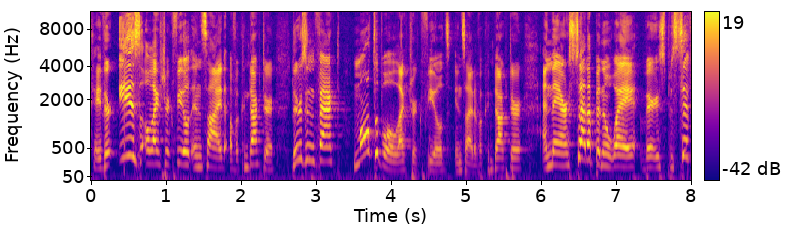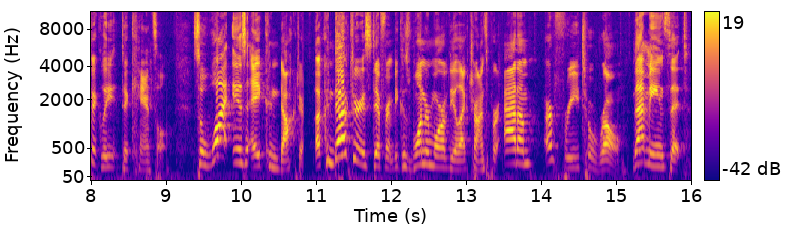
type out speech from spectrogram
Okay, there is electric field inside of a conductor. There's in fact multiple electric fields inside of a conductor, and they are set up in a way very specifically to cancel. So what is a conductor? A conductor is different because one or more of the electrons per atom are free to roam. That means that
